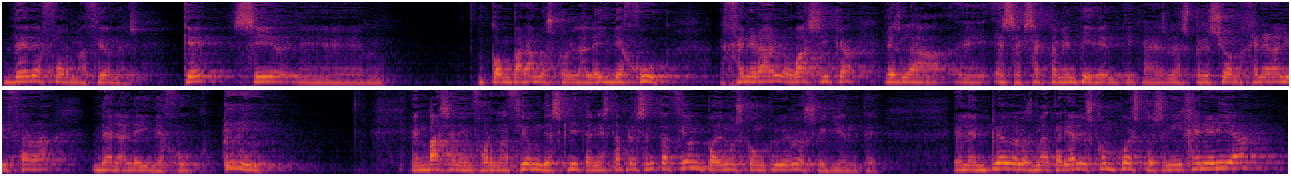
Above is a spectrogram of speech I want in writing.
de deformaciones, que si eh, comparamos con la ley de Hooke general o básica es, eh, es exactamente idéntica, es la expresión generalizada de la ley de Hooke. En base a la información descrita en esta presentación podemos concluir lo siguiente. El empleo de los materiales compuestos en ingeniería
